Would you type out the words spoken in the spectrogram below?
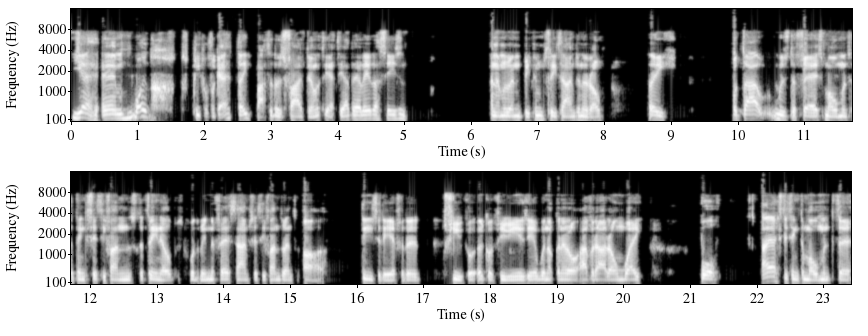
Yeah, um, people forget, they battered us 5 0 at the Etihad earlier that season. And then we went and beat them three times in a row. Like, but that was the first moment I think City fans, the 3 0 would have been the first time City fans went, oh, these are here for a few a good few years here. We're not going to have it our own way. But I actually think the moment that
